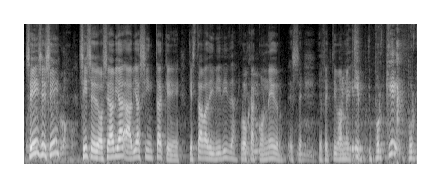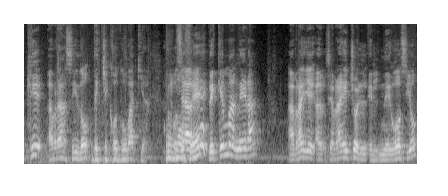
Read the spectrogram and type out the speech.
Sí, sí, sí. rojo. Sí, se- o sea, había, había cinta que, que estaba dividida, roja con negro, ese, efectivamente. ¿Y por qué, por qué habrá sido de Checoslovaquia? Pues o no sea, sé. ¿de qué manera habrá, se habrá hecho el, el negocio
